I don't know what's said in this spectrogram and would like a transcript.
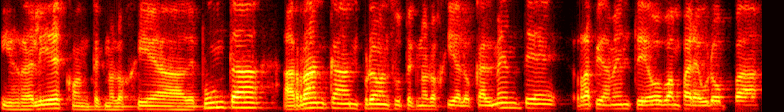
israelíes con tecnología de punta, arrancan, prueban su tecnología localmente, rápidamente o van para Europa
